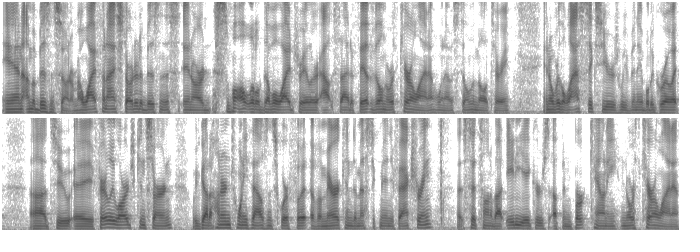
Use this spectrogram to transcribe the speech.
and I'm a business owner. My wife and I started a business in our small little double wide trailer outside of Fayetteville, North Carolina, when I was still in the military. And over the last six years, we've been able to grow it uh, to a fairly large concern. We've got 120,000 square foot of American domestic manufacturing that sits on about 80 acres up in Burke County, North Carolina.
